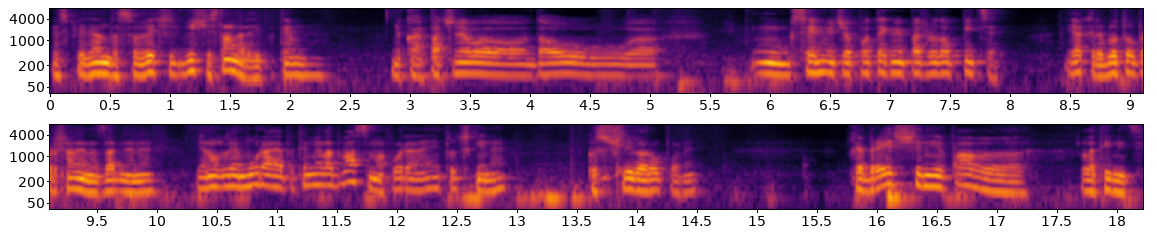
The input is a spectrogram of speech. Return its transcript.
Jaz predvidevam, da so več, višji standardi potem. Ja, kaj pač ne bo dal uh, sedmiča po tekmi, pač bo dal pice. Ja, ker je bilo to vprašanje na zadnje. Ne. Ja, no, gled, Mura je potem imela dva semaforja, ne, točki, ne, ko so šli v Evropo. Ne. V hebrejščini pa v latinici.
